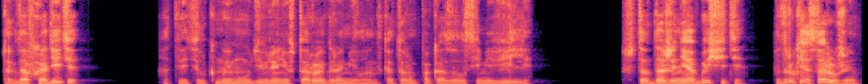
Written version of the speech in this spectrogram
тогда входите», — ответил к моему удивлению второй Громила, над которым показывалось имя Вилли. «Что, даже не обыщите? Вдруг я с оружием?»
